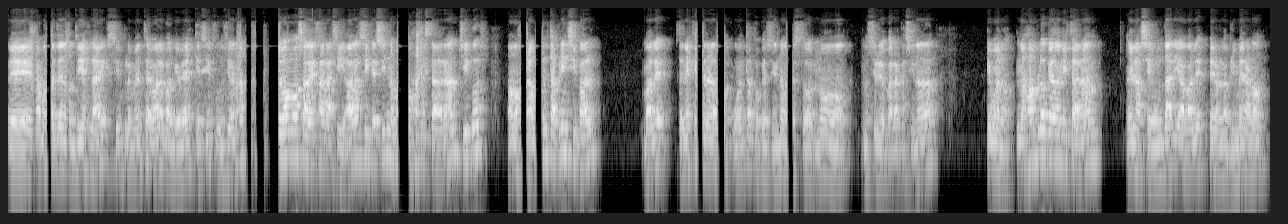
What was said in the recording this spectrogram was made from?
eh, vamos a meternos 10 likes simplemente, ¿vale? Para que veáis que sí funciona. Lo vamos a dejar así. Ahora sí que sí, nos vamos a Instagram, chicos. Vamos a la cuenta principal, ¿vale? Tenéis que tener las dos cuentas porque si no, esto no, no sirve para casi nada. Y bueno, nos han bloqueado en Instagram. en la secundaria, ¿vale? Pero en la primera no.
